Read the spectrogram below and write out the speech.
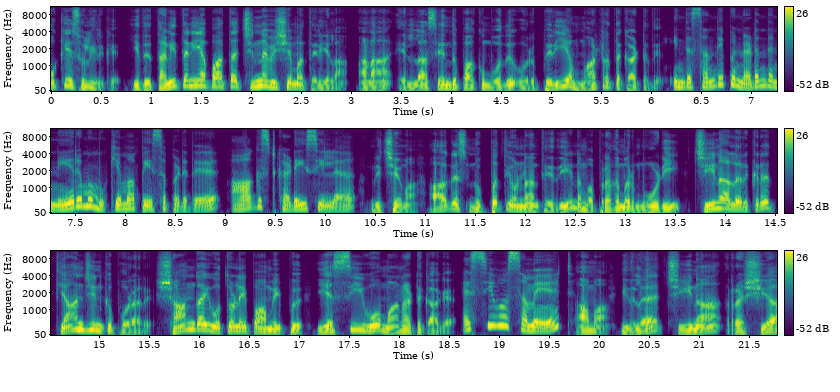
ஓகே சொல்லியிருக்கு. இது தனித்தனியா பார்த்தா சின்ன விஷயமா தெரியலாம். ஆனா எல்லாம் சேர்ந்து பார்க்கும்போது ஒரு பெரிய மாற்றத்தை காட்டுது. இந்த சந்திப்பு நடந்த நேரமும் முக்கியமா பேசப்படுது. ஆகஸ்ட் கடைசியில நிச்சயமா. ஆகஸ்ட் முப்பத்தி ஒன்னாம் தேதி நம்ம பிரதமர் மோடி சீனால இருக்கிற தியான்ஜின்க்கு போறாரு. ஷாங்காய் ஒத்துழைப்பு அமைப்பு எஸ்சிஓ மாநாட்டுக்காக. எஸ்சிஓ சமிட் ஆமா. இதுல சீனா ரஷ்யா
